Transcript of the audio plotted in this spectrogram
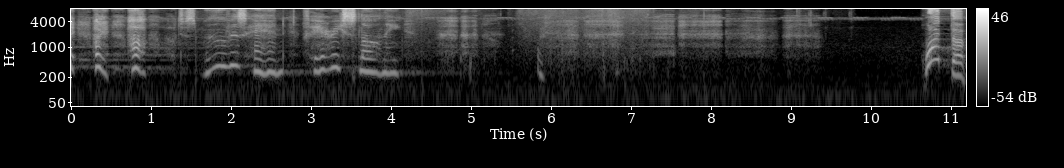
okay. I'll, I'll just move his hand very slowly. What the?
